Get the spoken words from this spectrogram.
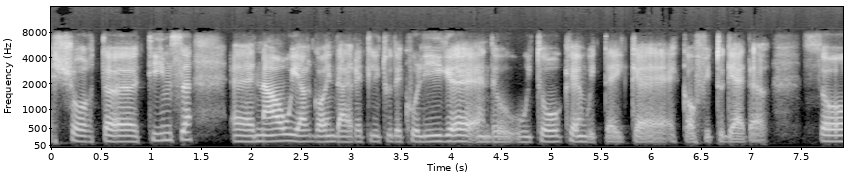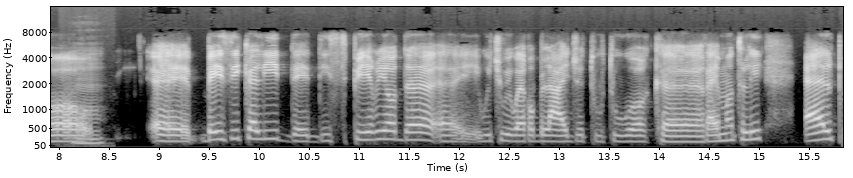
short uh, teams. Uh, now we are going directly to the colleague and we talk and we take a coffee together. So mm. Uh, basically the, this period uh, which we were obliged to, to work uh, remotely help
